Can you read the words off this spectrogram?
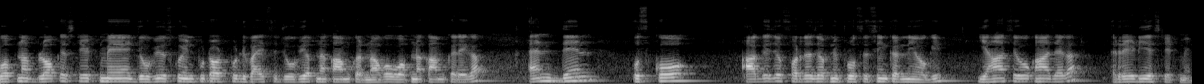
वो अपना ब्लॉक स्टेट में जो भी उसको इनपुट आउटपुट डिवाइस से जो भी अपना काम करना होगा, वो अपना काम करेगा। एंड देन उसको आगे जो फर्दर जो अपनी प्रोसेसिंग करनी होगी, यहाँ से वो कहा जाएगा? रेडियो स्टेट में।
